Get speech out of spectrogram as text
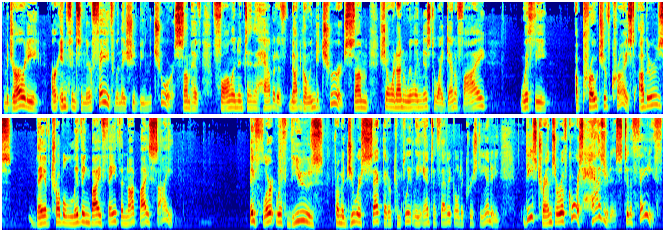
The majority are infants in their faith when they should be mature. Some have fallen into the habit of not going to church. Some show an unwillingness to identify with the approach of Christ. Others, they have trouble living by faith and not by sight. They flirt with views from a Jewish sect that are completely antithetical to Christianity. These trends are, of course, hazardous to the faith.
